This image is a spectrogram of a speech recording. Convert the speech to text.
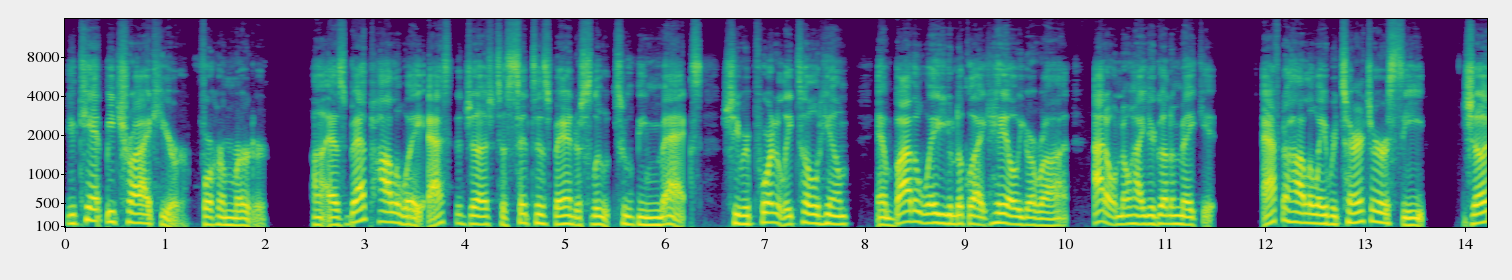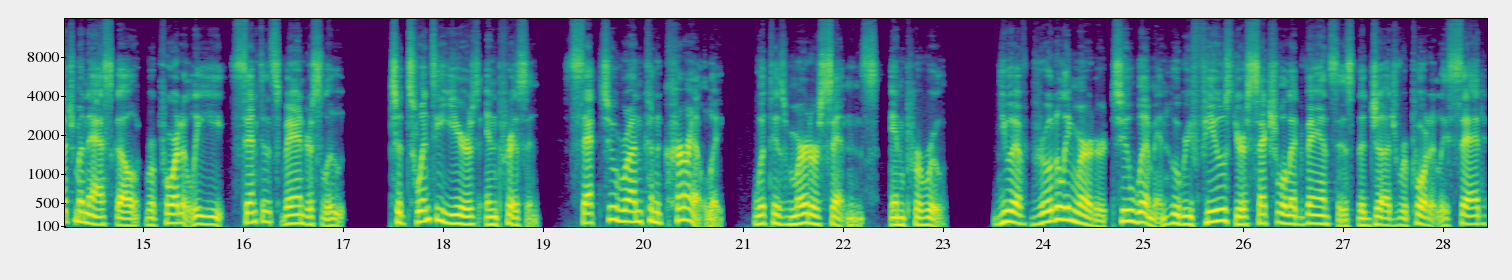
you can't be tried here for her murder. Uh, as Beth Holloway asked the judge to sentence Vandersloot to the max, she reportedly told him, And by the way, you look like hell, Your Honor. I don't know how you're going to make it. After Holloway returned to her seat, Judge Manasco reportedly sentenced Vandersloot to 20 years in prison, set to run concurrently with his murder sentence in Peru. You have brutally murdered two women who refused your sexual advances, the judge reportedly said.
